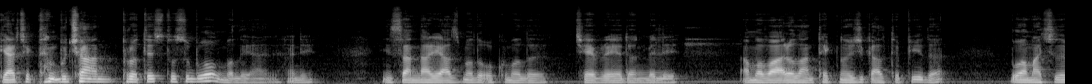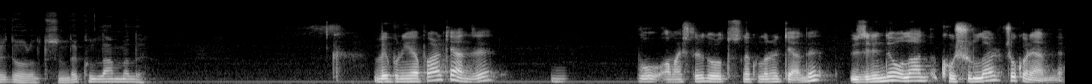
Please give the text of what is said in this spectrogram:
gerçekten bu çağın protestosu bu olmalı yani. Hani insanlar yazmalı, okumalı, çevreye dönmeli ama var olan teknolojik altyapıyı da bu amaçları doğrultusunda kullanmalı. Ve bunu yaparken de bu amaçları doğrultusunda kullanırken de üzerinde olan koşullar çok önemli.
